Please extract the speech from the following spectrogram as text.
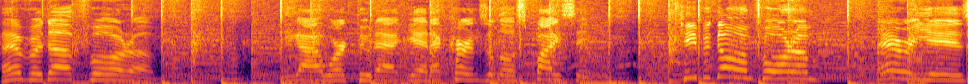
It up for him. You gotta work through that. Yeah, that curtain's a little spicy. Keep it going for him. There he is.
